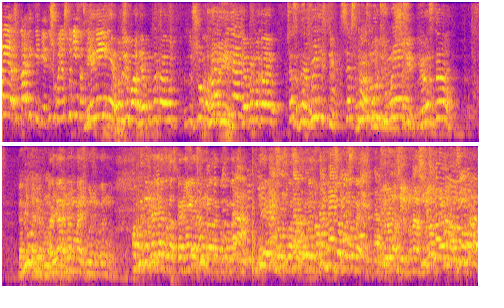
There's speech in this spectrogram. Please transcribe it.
межи, нафиг тебе, ты что, пойдешь судиться с Не, людьми? не, не, подожди, Ваня, я предлагаю, вот, что поговорили, я предлагаю э, вынести, вернуть в межи и раздать. Людям. А як ми меж можемо вернути? А вы Я як у нас кар'єр забрали по землі. Ні, ну, по землі, все по землі. Юрій Васильович, у нас все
